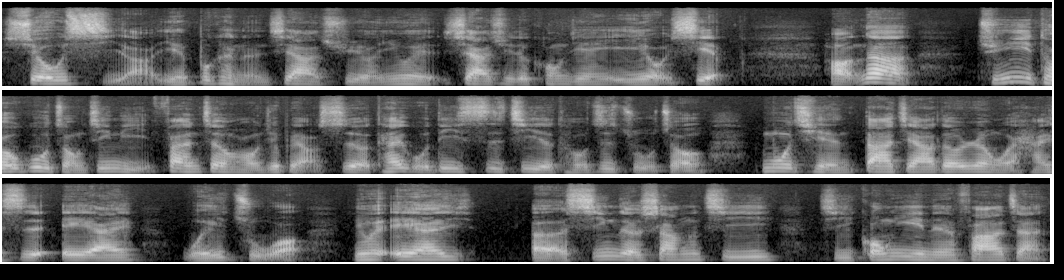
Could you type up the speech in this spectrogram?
休息了，也不可能下去了，因为下去的空间也有限。好，那群益投顾总经理范正宏就表示了，台股第四季的投资主轴，目前大家都认为还是 AI 为主哦，因为 AI 呃新的商机及供应链发展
